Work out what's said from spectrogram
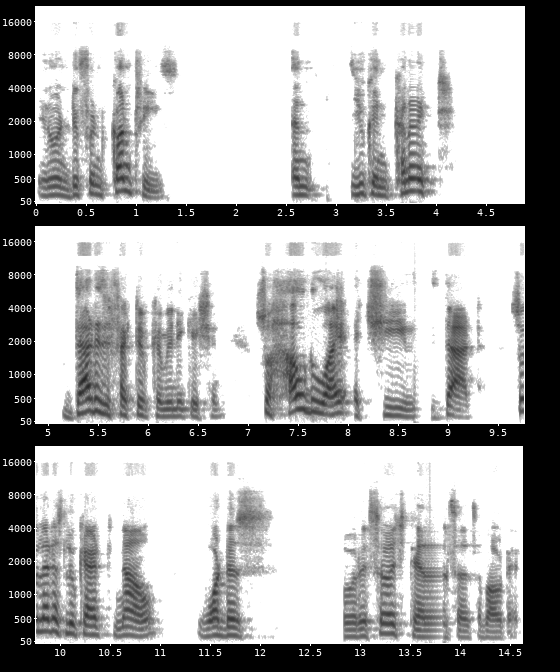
you know, in different countries, and you can connect. That is effective communication. So how do I achieve that? So let us look at now what does our research tells us about it.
